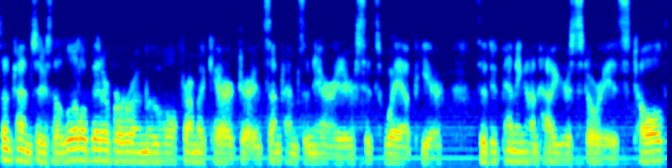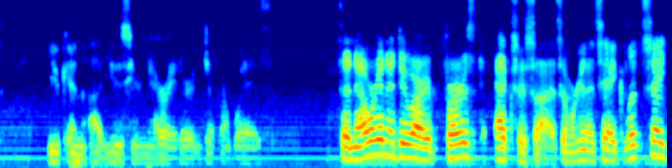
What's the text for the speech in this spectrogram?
Sometimes there's a little bit of a removal from a character, and sometimes the narrator sits way up here. So depending on how your story is told, you can uh, use your narrator in different ways. So now we're going to do our first exercise, and we're going to take, let's take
